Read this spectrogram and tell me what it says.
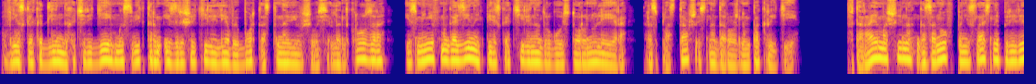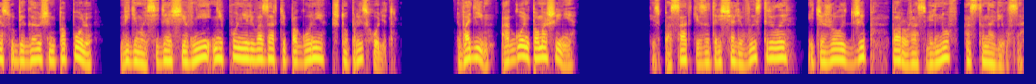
В несколько длинных очередей мы с Виктором изрешетили левый борт остановившегося ленд-крузера и, сменив магазины, перескочили на другую сторону леера, распластавшись на дорожном покрытии. Вторая машина, газанув, понеслась на перерез убегающим по полю. Видимо, сидящие в ней не поняли в азарте погони, что происходит. «Вадим, огонь по машине!» Из посадки затрещали выстрелы, и тяжелый джип, пару раз вильнув, остановился.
